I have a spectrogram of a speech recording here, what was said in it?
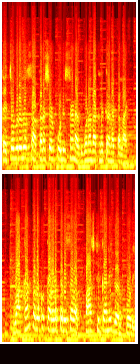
त्याच्या सातारा शहर पोलीस ठाण्यात गुन्हा दाखल करण्यात आला आहे. वाखान तालुका कराड परिसरात पाच ठिकाणी गरफोडी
